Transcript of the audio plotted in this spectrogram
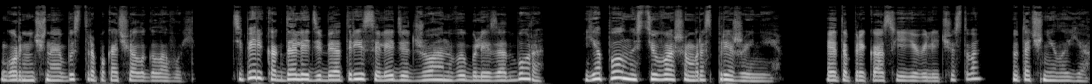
Горничная быстро покачала головой. «Теперь, когда леди Беатрис и леди Джоан выбыли из отбора, я полностью в вашем распоряжении». «Это приказ Ее Величества?» — уточнила я.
